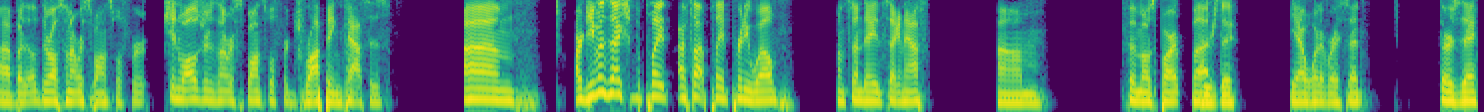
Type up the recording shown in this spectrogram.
Uh, but they're also not responsible for Shane Waldron is not responsible for dropping passes. Um, our defense actually played, I thought, played pretty well on Sunday in the second half. Um, for the most part, but Thursday. yeah, whatever I said. Thursday.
